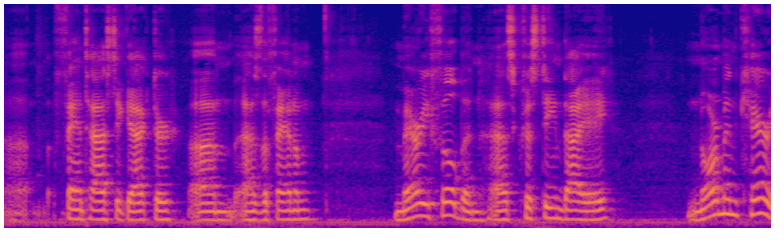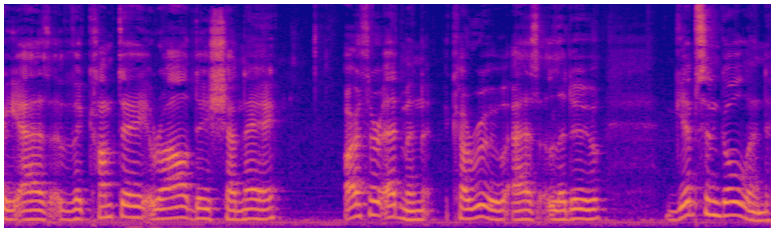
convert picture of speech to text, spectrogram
uh, fantastic actor um, as the Phantom. Mary Philbin as Christine Daae. Norman Kerry as Vicomte Raoul de Chagny. Arthur Edmund Carewe as Ledoux. Gibson Gowland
